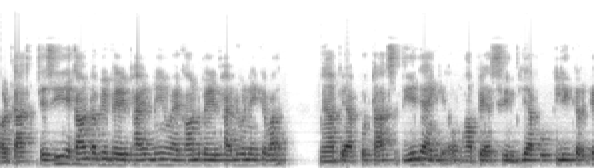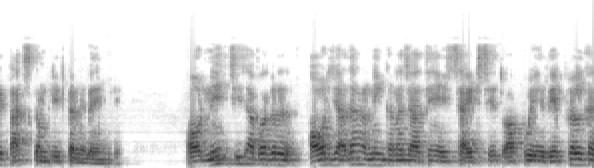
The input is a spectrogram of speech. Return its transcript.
और टास्क जैसे ही अकाउंट अभी वेरीफाइड नहीं हुआ अकाउंट वेरीफाइड होने के बाद यहाँ पे आपको टास्क दिए जाएँगे और वहाँ पे सिंपली आपको क्लिक करके टास्क कंप्लीट करने रहेंगे और नेक्स्ट चीज़ आप अगर और ज़्यादा अर्निंग करना चाहते हैं इस साइट से तो आपको ये रेफरल का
